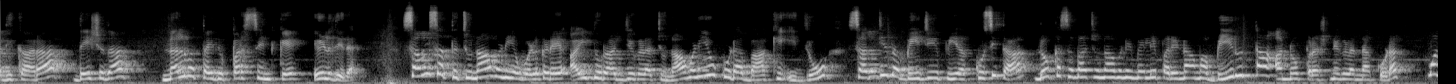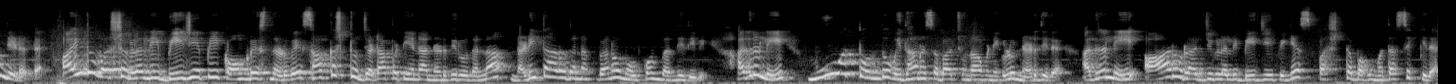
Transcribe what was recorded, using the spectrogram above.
ಅಧಿಕಾರ ದೇಶದ ನಲವತ್ತೈದು ಪರ್ಸೆಂಟ್ಗೆ ಇಳಿದಿದೆ. ಸಂಸತ್ ಚುನಾವಣೆಯ ಒಳಗಡೆ ಐದು ರಾಜ್ಯಗಳ ಚುನಾವಣೆಯೂ ಕೂಡ ಬಾಕಿ ಇದ್ರೂ ಸದ್ಯದ ಬಿಜೆಪಿಯ ಕುಸಿತ ಲೋಕಸಭಾ ಚುನಾವಣೆ ಮೇಲೆ ಪರಿಣಾಮ ಬೀರುತ್ತಾ ಅನ್ನೋ ಪ್ರಶ್ನೆಗಳನ್ನ ಕೂಡ ಮುಂದಿಡುತ್ತೆ. ಐದು ವರ್ಷಗಳಲ್ಲಿ ಬಿಜೆಪಿ, ಕಾಂಗ್ರೆಸ್ ನಡುವೆ ಸಾಕಷ್ಟು ಜಟಾಪಟಿಯನ್ನ ನಡೆದಿರೋದನ್ನ ನಡೀತಾ ಇರೋದನ್ನ ಕೂಡ ನಾವು ನೋಡ್ಕೊಂಡು ಬಂದಿದ್ದೀವಿ ಅದರಲ್ಲಿ ಮೂವತ್ತೊಂದು ವಿಧಾನಸಭಾ ಚುನಾವಣೆಗಳು ನಡೆದಿದೆ. ಅದರಲ್ಲಿ ಆರು ರಾಜ್ಯಗಳಲ್ಲಿ ಬಿಜೆಪಿಗೆ ಸ್ಪಷ್ಟ ಬಹುಮತ ಸಿಕ್ಕಿದೆ.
